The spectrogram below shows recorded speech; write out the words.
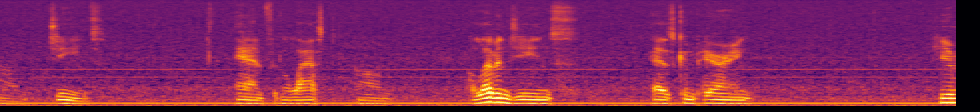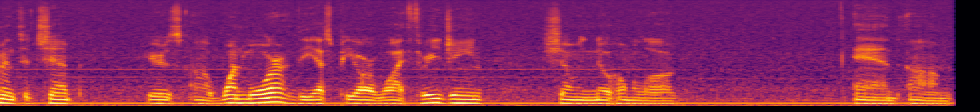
um, genes and for the last um, 11 genes as comparing human to chimp. Here's uh, one more, the SPRY3 gene showing no homolog. And um,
